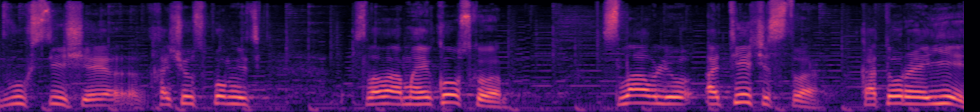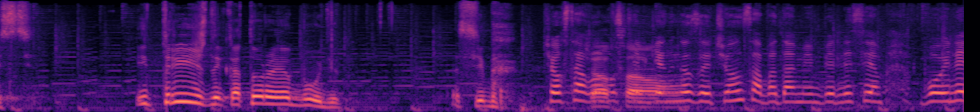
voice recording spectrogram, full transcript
двух стища. Я хочу вспомнить слова Маяковского. спасибо Çok sağ olun Çok sağ olun. келгеніңіз үшін сабадан мен белесем бойлы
